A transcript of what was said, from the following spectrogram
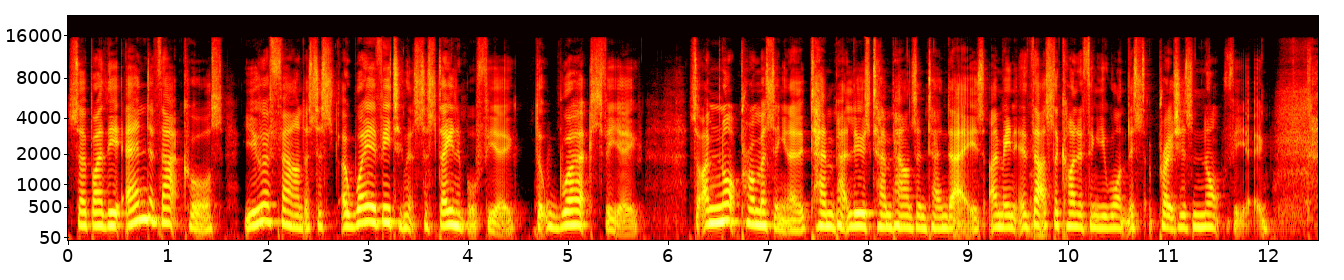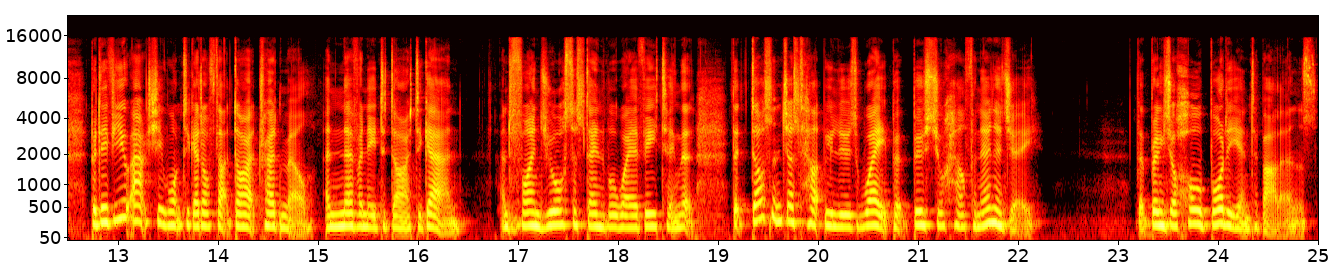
So by the end of that course, you have found a, a way of eating that's sustainable for you, that works for you. So I'm not promising, you know, 10 lose 10 pounds in 10 days. I mean, if that's the kind of thing you want, this approach is not for you. But if you actually want to get off that diet treadmill and never need to diet again, and find your sustainable way of eating that, that doesn't just help you lose weight but boosts your health and energy, that brings your whole body into balance,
